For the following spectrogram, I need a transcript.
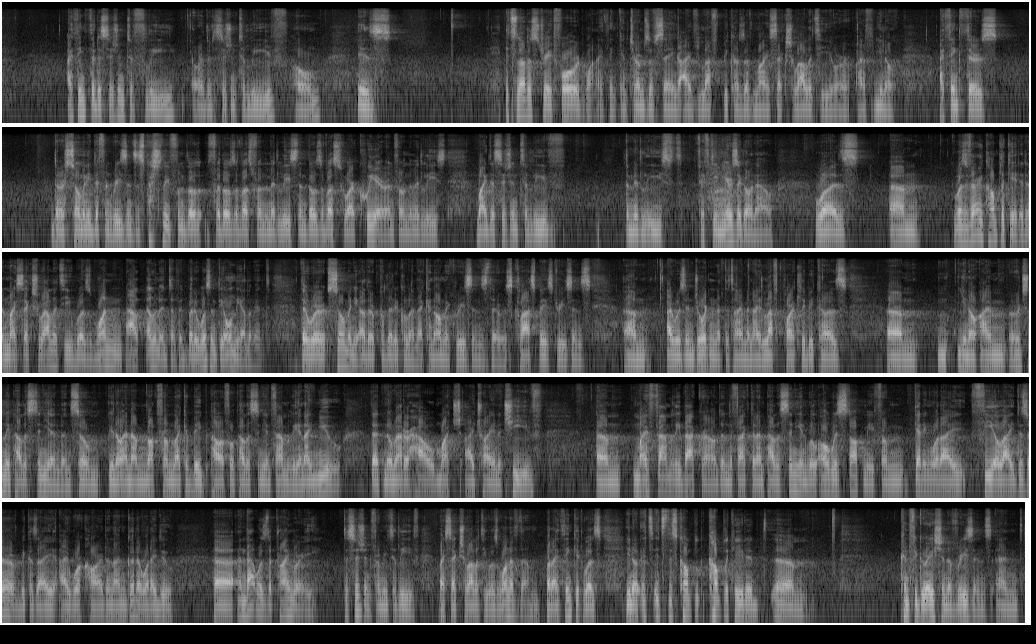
I think the decision to flee or the decision to leave home is, it's not a straightforward one, I think, in terms of saying I've left because of my sexuality or I've, you know, I think there's, there are so many different reasons, especially from those, for those of us from the Middle East and those of us who are queer and from the Middle East. My decision to leave the Middle East 15 years ago now was um, was very complicated, and my sexuality was one element of it, but it wasn't the only element. There were so many other political and economic reasons. There was class-based reasons. Um, I was in Jordan at the time, and I left partly because, um, you know, I'm originally Palestinian, and so, you know, and I'm not from like a big, powerful Palestinian family, and I knew that no matter how much I try and achieve, um, my family background and the fact that I'm Palestinian will always stop me from getting what I feel I deserve because I, I work hard and I'm good at what I do. Uh, and that was the primary decision for me to leave. My sexuality was one of them, but I think it was, you know, it's, it's this compl complicated um, configuration of reasons. And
